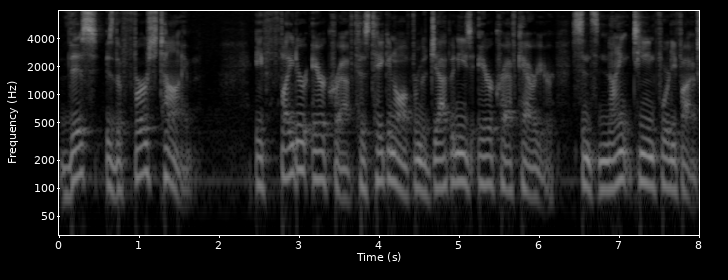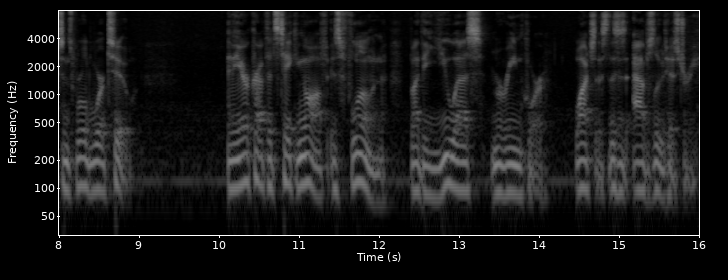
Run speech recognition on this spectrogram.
This is the first time a fighter aircraft has taken off from a Japanese aircraft carrier since 1945, since World War II. And the aircraft that's taking off is flown by the US Marine Corps. Watch this, this is absolute history.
